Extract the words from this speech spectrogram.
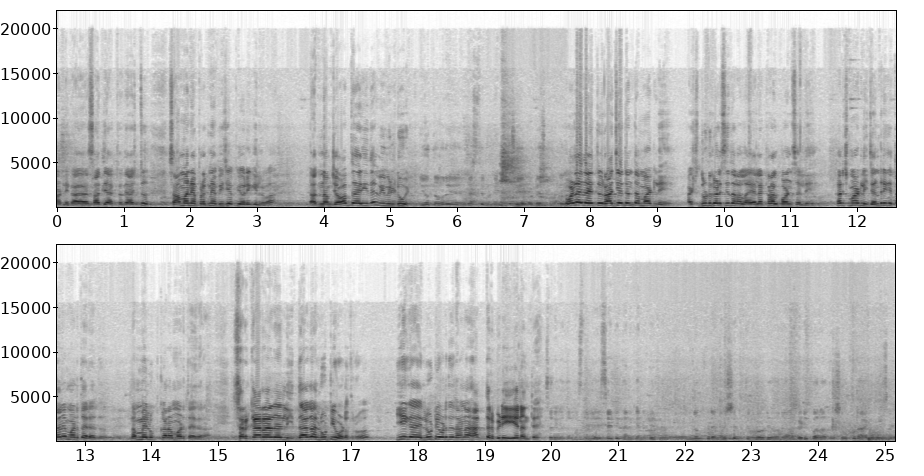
ಮಾಡಲಿಕ್ಕೆ ಸಾಧ್ಯ ಆಗ್ತದೆ? ಅಷ್ಟು ಸಾಮಾನ್ಯ ಪ್ರಜ್ಞೆ ಬಿ ಜೆ ಪಿಯವರಿಗಿಲ್ವಾ ಅದು ನಮ್ಮ ಜವಾಬ್ದಾರಿ ಇದೆ ವಿ ವಿಲ್ ಡೂ ಇಟ್ ಒಳ್ಳೇದಾಯ್ತು ರಾಜ್ಯಾದ್ಯಂತ ಮಾಡಲಿ. ಅಷ್ಟು ದುಡ್ಡು ಗಳಿಸಿದಾರಲ್ಲ ಎಲೆಕ್ಟ್ರಲ್ ಬಾಂಡ್ಸಲ್ಲಿ ಖರ್ಚು ಮಾಡಲಿ ಜನರಿಗೆ ತಾನೇ ಮಾಡ್ತಾ ಇರೋದು. ನಮ್ಮ ಮೇಲೆ ಉಪಕಾರ ಮಾಡ್ತಾ ಇದ್ದಾರೆ ಸರ್ಕಾರದಲ್ಲಿ ಇದ್ದಾಗ ಲೂಟಿ ಹೊಡೆದ್ರು. ಈಗ ಲೂಟಿ ಹೊಡೆದಿದ್ದ ಹಣ ಹಾಕ್ತಾರೆ ಬಿಡಿ ಏನಂತೆ? ಸರ್ ಈಗ ಧರ್ಮಸ್ಥಳ ಎಸ್ ಐ ಟಿ ತನಿಖೆ ನಡೀತಿದೆ. ಇನ್ನೊಂದು ಕಡೆ ಮೈಸೂರು ತಿಂಗಳೋಡಿ ಅವರ ಗಡಿಪಾರ ಕೂಡ ಆಗಿದೆ ಸರ್.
